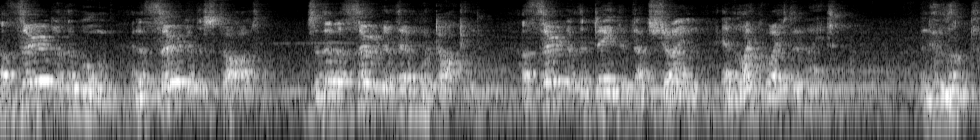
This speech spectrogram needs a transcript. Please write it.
a third of the moon, and a third of the stars, so that a third of them were darkened. A third of the day did not shine, and likewise the night. And I looked,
